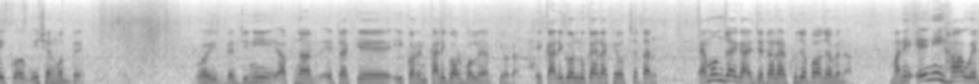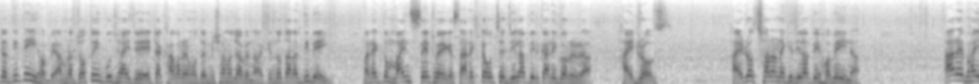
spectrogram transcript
এই ইসের মধ্যে। ওই যিনি আপনার এটাকে ই করেন কারিগর বলে আর কি ওরা। এই কারিগর লুকায় রাখে হচ্ছে তার এমন জায়গায় যেটার আর খুঁজে পাওয়া যাবে না। মানে এনি হাউ এটা দিতেই হবে। আমরা যতই বুঝাই যে এটা খাবারের মধ্যে মিশানো যাবে না কিন্তু তারা দিবেই। মানে একদম মাইন্ড সেট হয়ে গেছে। আরেকটা হচ্ছে জিলাপির কারিগরেরা হাইড্রোজ। হাইড্রোজ ছাড়া নাকি জিলাপি হবেই না। আরে ভাই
